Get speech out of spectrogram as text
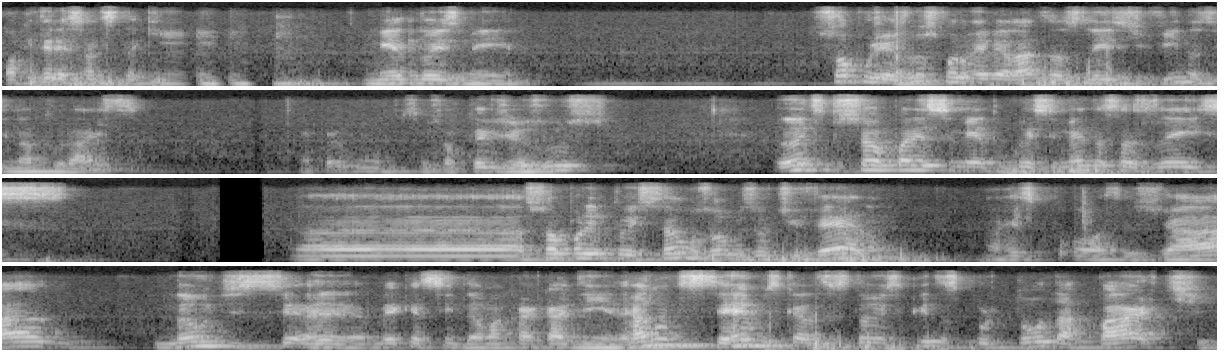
Olha que interessante isso daqui, 626. Só por Jesus foram reveladas as leis divinas e naturais? A pergunta. Você só teve Jesus? Antes do seu aparecimento, o conhecimento dessas leis, uh, só por intuição os homens o tiveram? A resposta, já não dissemos, é, como é que é assim, dá uma carcadinha, já não dissemos que elas estão escritas por toda a parte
